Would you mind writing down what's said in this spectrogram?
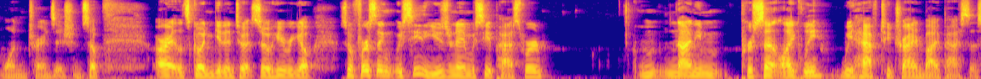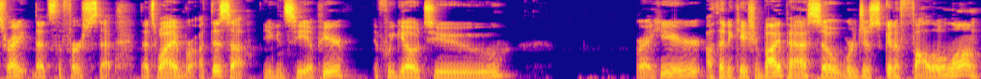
one transition. So, all right, let's go ahead and get into it. So here we go. So first thing, we see the username, we see a password. 90% likely we have to try and bypass this, right? That's the first step. That's why I brought this up. You can see up here, if we go to right here, authentication bypass. So we're just going to follow along,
